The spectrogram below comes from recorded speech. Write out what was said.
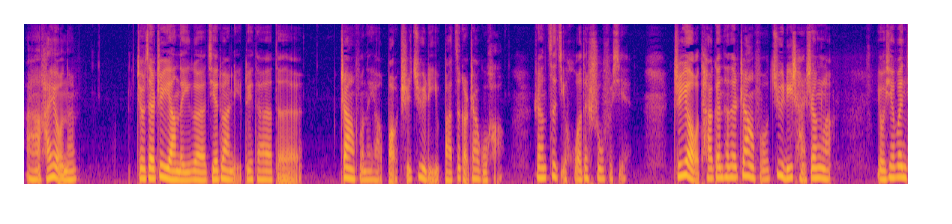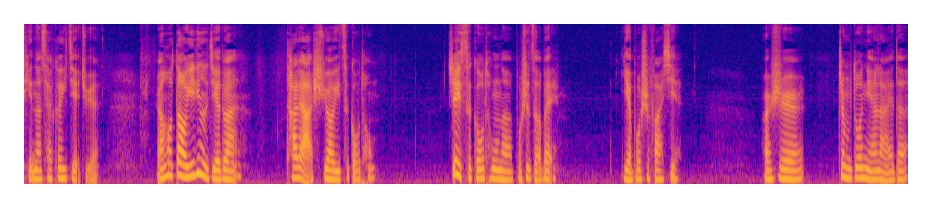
啊，还有呢，就在这样的一个阶段里，对她的丈夫呢要保持距离，把自个儿照顾好，让自己活得舒服些。只有她跟她的丈夫距离产生了，有些问题呢才可以解决。然后到一定的阶段，他俩需要一次沟通。这次沟通呢不是责备，也不是发泄。而是这么多年来的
